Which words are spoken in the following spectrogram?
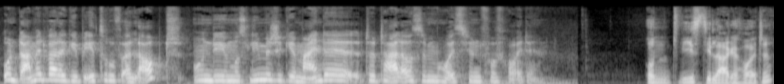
Und damit war der Gebetsruf erlaubt und die muslimische Gemeinde total aus dem Häuschen vor Freude. Und wie ist die Lage heute?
